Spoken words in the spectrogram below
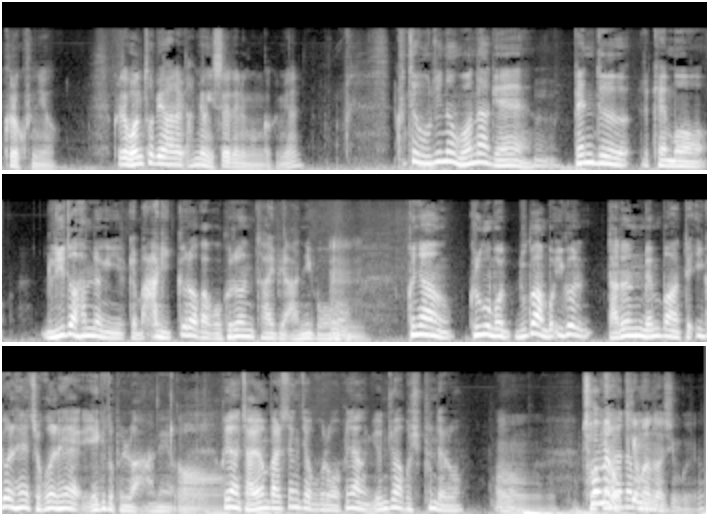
그렇군요. 그래서 원톱이 한명 있어야 되는 건가 그러면? 근데 우리는 워낙에 음. 밴드 이렇게 뭐 리더 한 명이 이렇게 막 이끌어가고 그런 타입이 아니고 음. 그냥 그리고 뭐 누가 뭐 이걸 다른 멤버한테 이걸 해 저걸 해 얘기도 별로 안 해요. 어. 그냥 자연 발생적으로 그냥 연주하고 싶은 대로. 어. 처음엔 그렇게 어떻게 만나신 거예요?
